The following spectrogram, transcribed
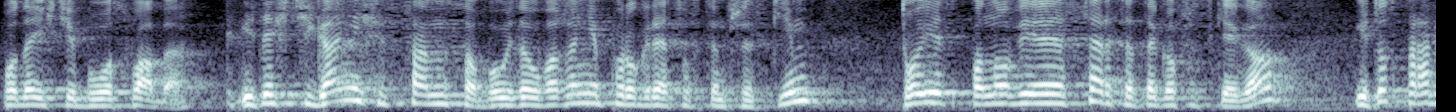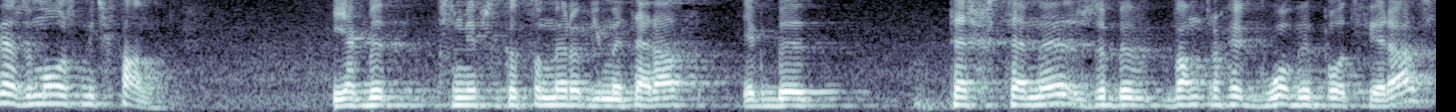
podejście było słabe. I te ściganie się z samym sobą i zauważenie progresu w tym wszystkim, to jest, panowie, serce tego wszystkiego i to sprawia, że możesz mieć fan. I jakby w sumie wszystko, co my robimy teraz, jakby też chcemy, żeby wam trochę głowy pootwierać,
